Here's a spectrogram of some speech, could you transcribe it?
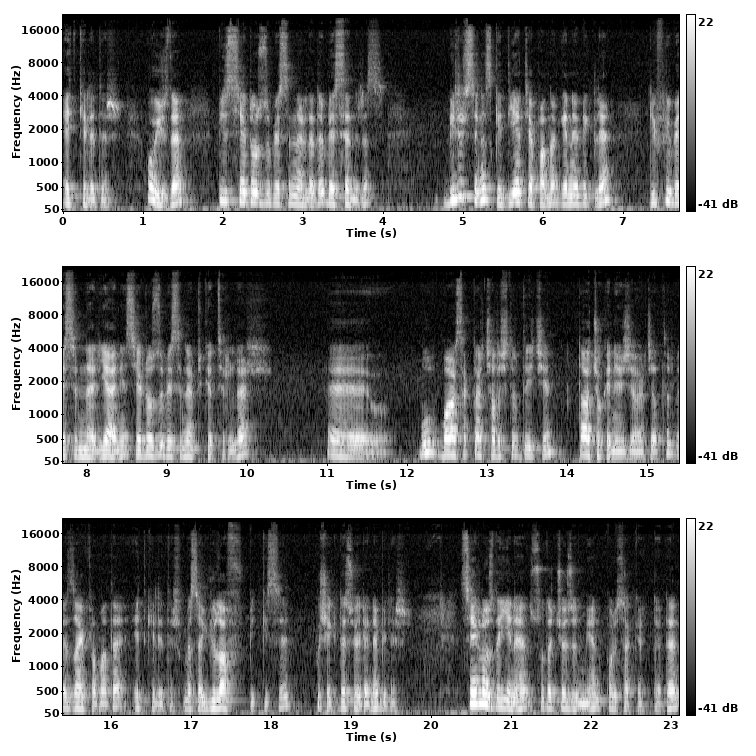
etkilidir. O yüzden biz selülozlu besinlerle de besleniriz. Bilirsiniz ki diyet yapanlar genellikle lifli besinler yani selülozlu besinler tüketirler. Ee, bu bağırsaklar çalıştırdığı için daha çok enerji harcatır ve zayıflamada etkilidir. Mesela yulaf bitkisi bu şekilde söylenebilir. Selüloz da yine suda çözülmeyen polisakkaritlerden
